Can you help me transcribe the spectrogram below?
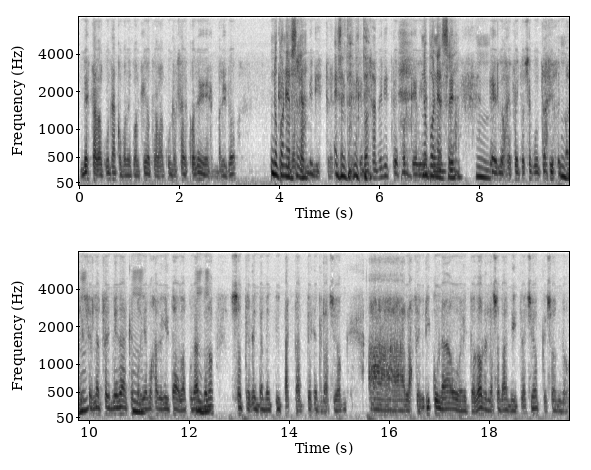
de esta vacuna, como de cualquier otra vacuna, ¿sabes cuál es? No ponérsela. Que no se administre. Exactamente. Que no se administre porque evidentemente mm. eh, los efectos secundarios de padecer la enfermedad que podríamos haber evitado vacunándonos son tremendamente impactantes en relación a la febrícula o el dolor en la zona de administración, que son los,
